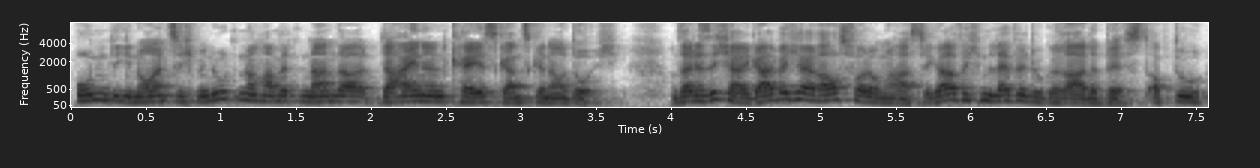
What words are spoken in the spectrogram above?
um die 90 Minuten nochmal miteinander deinen Case ganz genau durch. Und sei dir sicher, egal welche Herausforderungen du hast, egal auf welchem Level du gerade bist, ob du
